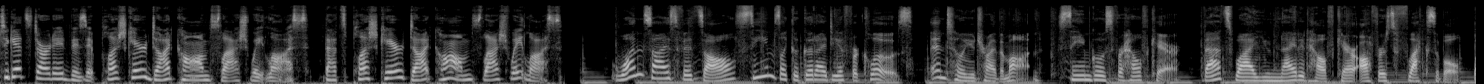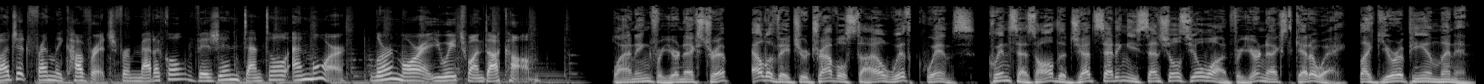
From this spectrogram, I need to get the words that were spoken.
To get started, visit plushcare.com slash weight loss. That's plushcare.com slash weight loss. One size fits all seems like a good idea for clothes until you try them on. Same goes for healthcare. That's why United Healthcare offers flexible, budget friendly coverage for medical, vision, dental, and more. Learn more at uh1.com. Planning for your next trip? Elevate your travel style with Quince. Quince has all the jet setting essentials you'll want for your next getaway, like European linen,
